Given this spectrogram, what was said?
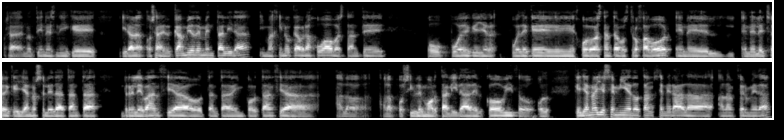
o sea, no tienes ni que ir a o sea, el cambio de mentalidad, imagino que habrá jugado bastante o puede que puede que juegue bastante a vuestro favor en el, en el hecho de que ya no se le da tanta relevancia o tanta importancia a la, a la posible mortalidad del COVID o, que ya no hay ese miedo tan general a, a, la enfermedad,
